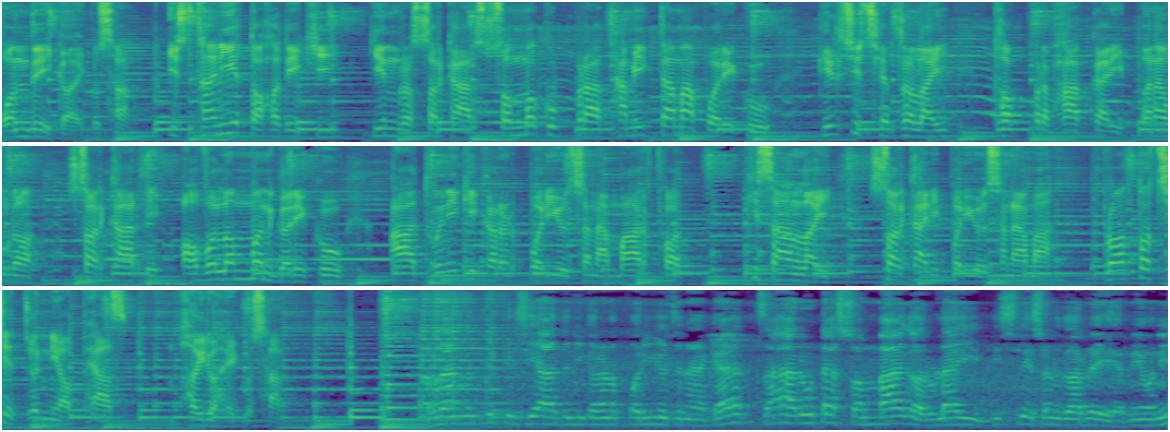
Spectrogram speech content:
बन्दै गएको छ। स्थानीय तहदेखि केन्द्र सरकारसम्मको प्राथमिकतामा परेको कृषि क्षेत्रलाई थप प्रभावकारी बनाउन सरकारले अवलम्बन गरेको आधुनिकीकरण परियोजना मार्फत किसानलाई सरकारी परियोजनामा प्रत्यक्ष जोड्ने अभ्यास भइरहेको छ। प्रधानमन्त्री कृषि आधुनिकरण परियोजनाका चारवटा सम्भागहरूलाई विश्लेषण गरेर हेर्ने हो भने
